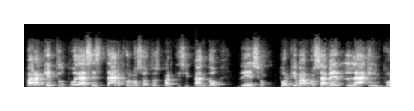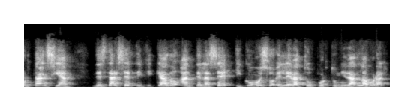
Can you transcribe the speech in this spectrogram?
para que tú puedas estar con nosotros participando de eso, porque vamos a ver la importancia de estar certificado ante la SEP y cómo eso eleva tu oportunidad laboral.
